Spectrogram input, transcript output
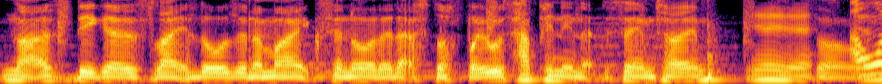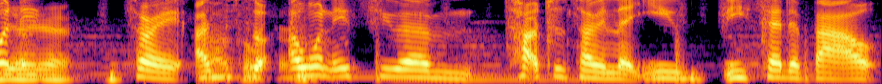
not as big as like Lords and the Mics and all of that stuff. But it was happening at the same time. yeah, yeah. So I wanted, yeah, sorry, I just I it. wanted to um touch on something that you you said about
